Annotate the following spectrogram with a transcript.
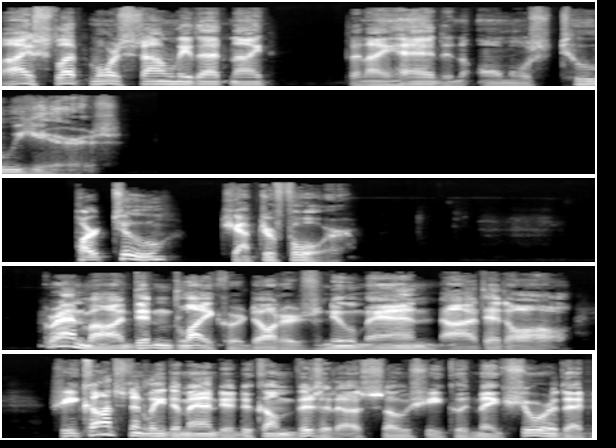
I slept more soundly that night than I had in almost two years. Part 2, Chapter 4 Grandma didn't like her daughter's new man, not at all. She constantly demanded to come visit us so she could make sure that,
